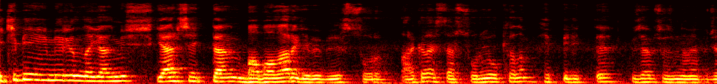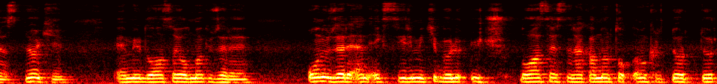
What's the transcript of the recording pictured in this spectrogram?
2021 yılına gelmiş gerçekten babalar gibi bir soru. Arkadaşlar soruyu okuyalım hep birlikte güzel bir çözümleme yapacağız. Diyor ki emir doğal sayı olmak üzere 10 üzeri n eksi 22 bölü 3 doğal sayısının rakamları toplamı 44'tür.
